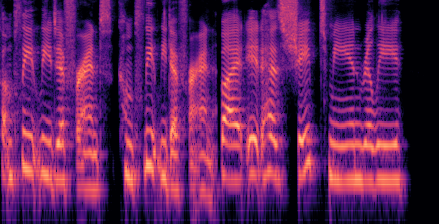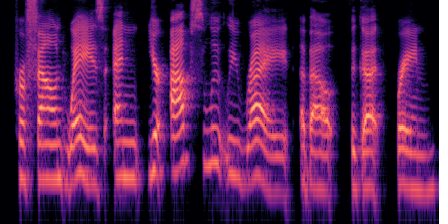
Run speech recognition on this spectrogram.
completely different completely different but it has shaped me in really profound ways and you're absolutely right about the gut brain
